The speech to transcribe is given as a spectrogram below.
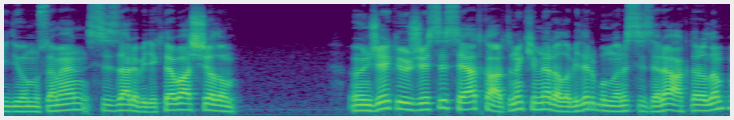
Videomuz hemen sizlerle birlikte başlayalım. Öncelikle ücretsiz seyahat kartını kimler alabilir bunları sizlere aktaralım.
